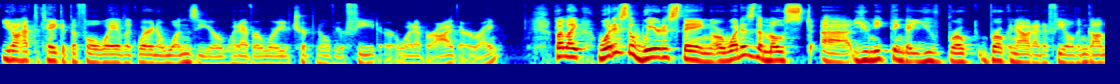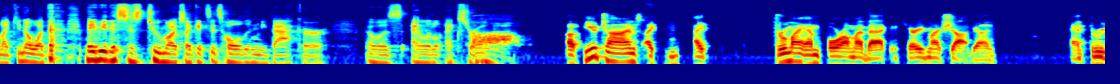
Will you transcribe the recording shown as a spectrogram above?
You don't have to take it the full way of like wearing a onesie or whatever, where you're tripping over your feet or whatever either, right? But like, what is the weirdest thing, or what is the most uh, unique thing that you've broke broken out at a field and gone like, you know what, maybe this is too much, like it's it's holding me back, or it was a little extra. Oh, a few times I I threw my M4 on my back and carried my shotgun and threw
